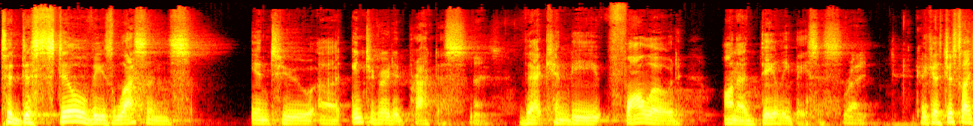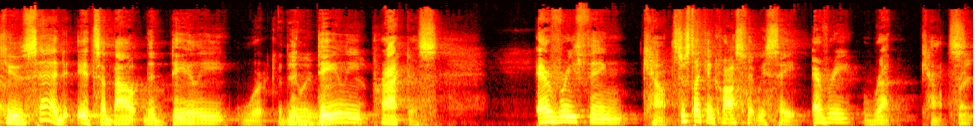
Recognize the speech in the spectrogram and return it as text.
To distill these lessons into uh, integrated practice Nice. that can be followed on a daily basis. Right. Because just like you said, it's about the daily work, the daily daily, work, practice. Everything counts. Just like in CrossFit, we say every rep counts. Right.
